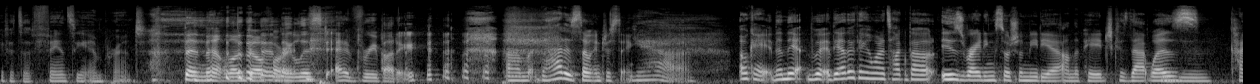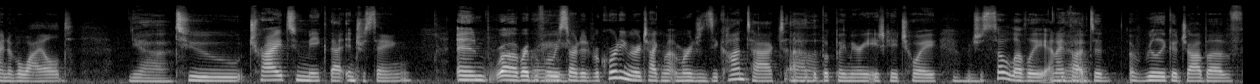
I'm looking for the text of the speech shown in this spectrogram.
if it's a fancy imprint, Then they'll- go then for they it. list everybody. Um, that is so interesting. yeah. Okay, then the the other thing I want to talk about is writing social media on the page because that was Mhm. kind of a wild Yeah. to try to make that interesting. And uh, right before we started recording, we were talking about Emergency Contact, uh, Uh-huh. the book by Mary H.K. Choi, which Mhm. is so lovely, and I thought did a really good job of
